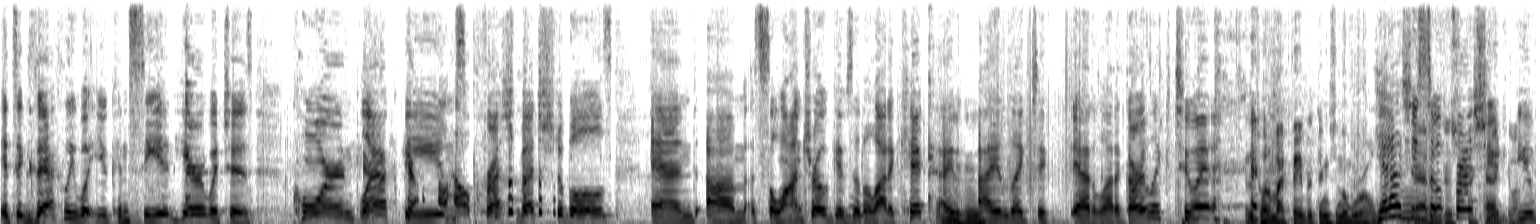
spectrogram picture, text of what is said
It's exactly what you can see in here, which is corn, black beans, help. fresh vegetables, and um, cilantro gives it a lot of kick. Mm-hmm. I, I like to add a lot of garlic to it. It's one of my favorite things in the world. Yeah, it's just That so is fresh. You, you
